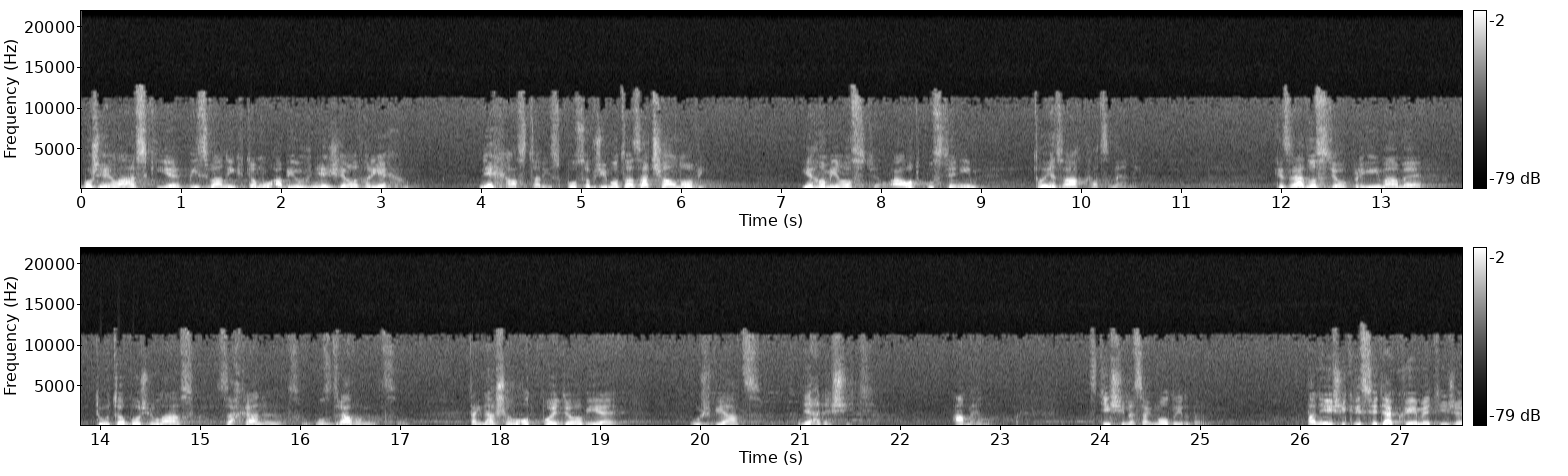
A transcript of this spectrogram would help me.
Božej lásky, je vyzvaný k tomu, aby už nežil v hriechu. Nechal starý spôsob života začal nový. Jeho milosťou a odpustením to je základ zmeny. Keď s radosťou prijímame túto Božiu lásku, zachraňujúcu, uzdravujúcu, tak našou odpovedou je už viac nehrešiť. Amen. Stíšime sa k modlitbe. Pane Ježi Kriste, ďakujeme Ti, že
